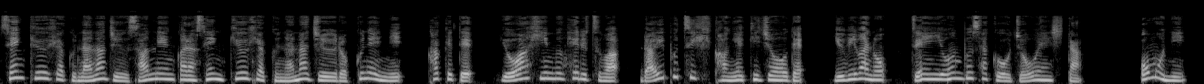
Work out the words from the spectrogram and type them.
1973年から1976年にかけてヨアヒム・ヘルツはライプツヒ歌劇場で指輪の全4部作を上演した。主に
